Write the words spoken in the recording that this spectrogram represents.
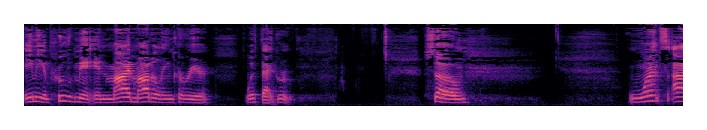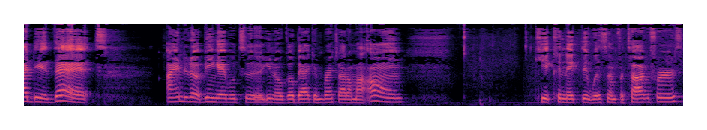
any improvement in my modeling career with that group. So once I did that, I ended up being able to, you know, go back and branch out on my own get connected with some photographers,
